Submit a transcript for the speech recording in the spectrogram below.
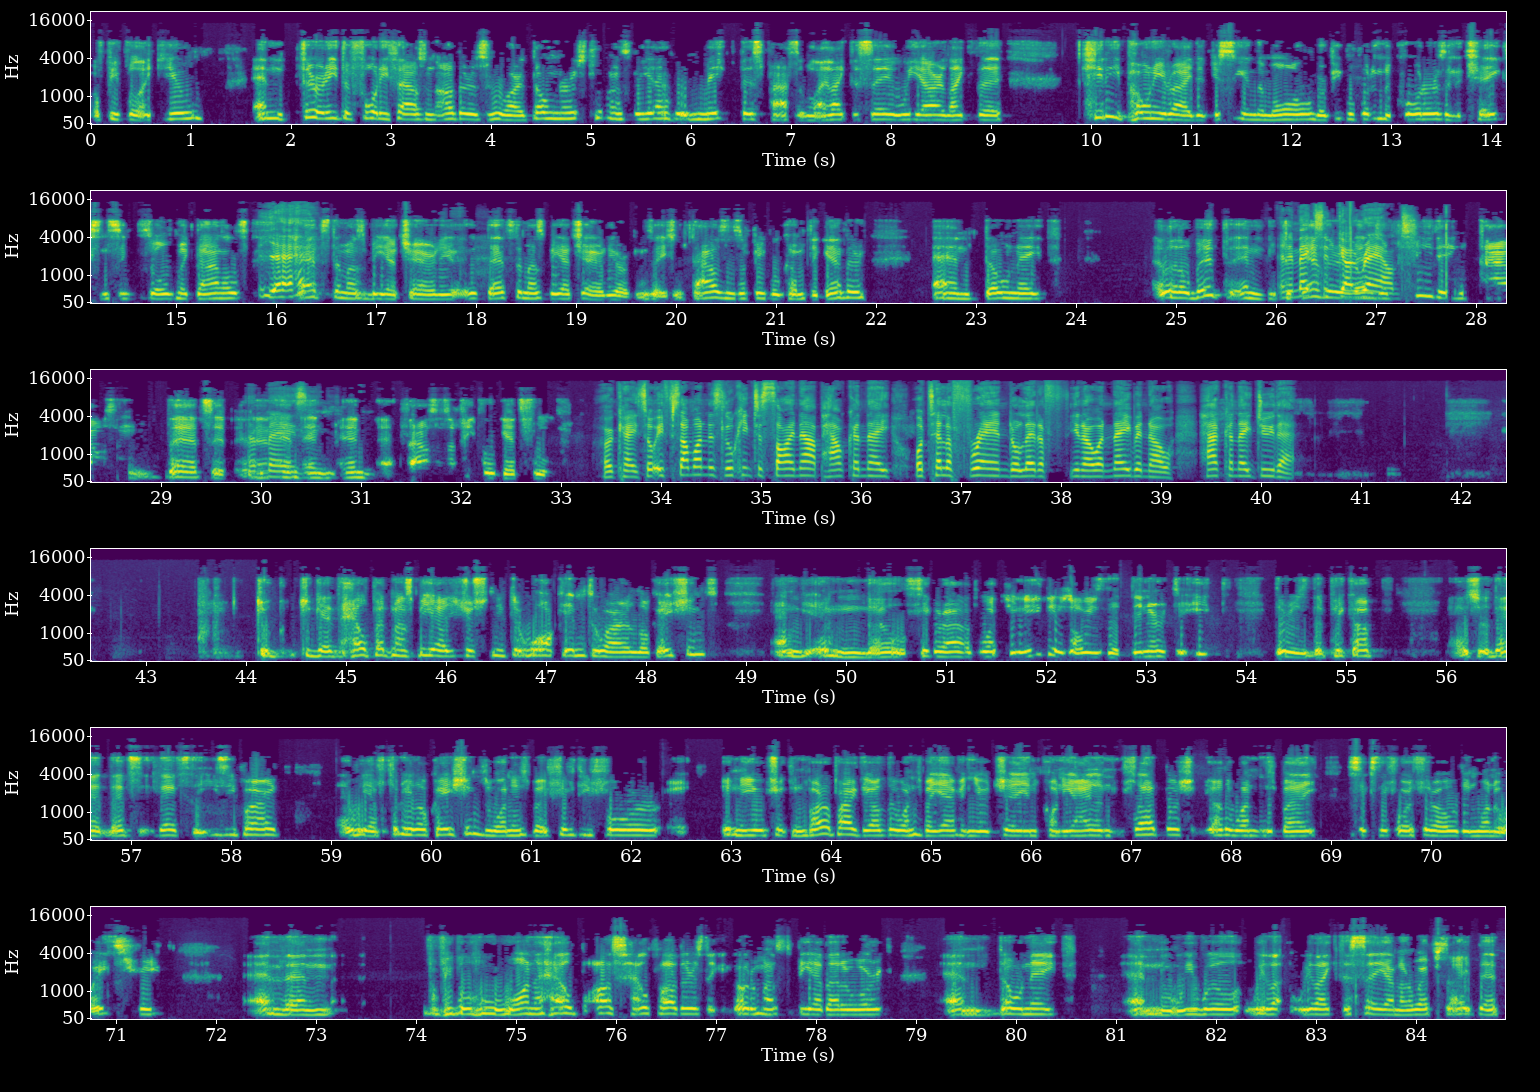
of people like you and 30 to 40,000 others who are donors to us. Who make this possible. I like to say we are like the kiddie pony ride that you see in the mall where people put in the quarters and it shakes and sings old McDonald's. Yeah. That's the must be a charity. That's the must be a charity organization. Thousands of people come together and donate a little bit, and, and it makes it go it round. Feeding thousands. That's it. Amazing. And, and, and thousands of people get food. Okay, so if someone is looking to sign up, how can they, or tell a friend, or let a you know a neighbor know? How can they do that? To to get help at Masbia, uh, you just need to walk into our locations, and and they'll figure out what you need. There's always the dinner to eat. There is the pickup, uh, so that that's that's the easy part. Uh, we have three locations. One is by 54 in the Utrecht and Borough Park. The other one is by Avenue J in Coney Island and Flatbush. The other one is by 64th Road and 108th Street. And then for people who want to help us help others, they can go to masbia.org and donate. And we will, we, we like to say on our website that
